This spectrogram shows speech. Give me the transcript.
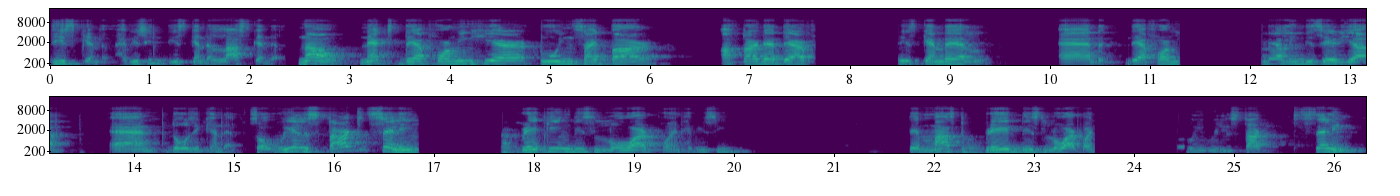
this candle. Have you seen this candle last candle? Now next they are forming here two inside bar. After that they are this candle and they are forming candle in this area and doji candle. So we'll start selling breaking this lower point. Have you seen they must break this lower point. We will start selling.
